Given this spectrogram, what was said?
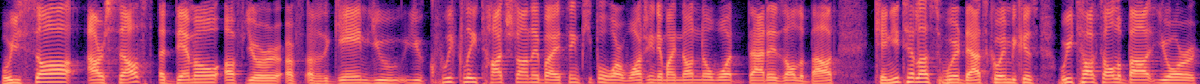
We saw ourselves a demo of your of, of the game. You you quickly touched on it, but I think people who are watching they might not know what that is all about. Can you tell us where that's going? Because we talked all about your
